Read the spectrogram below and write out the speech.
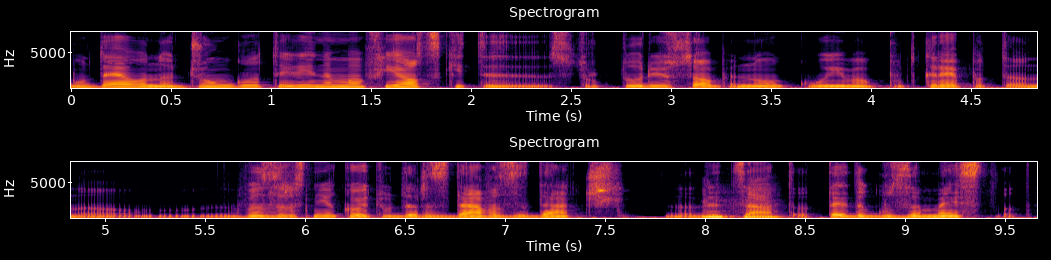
модела на джунглата или на мафиотските структури, особено ако има подкрепата на възрастния, който да раздава задачи на децата, mm-hmm. те да го заместват.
